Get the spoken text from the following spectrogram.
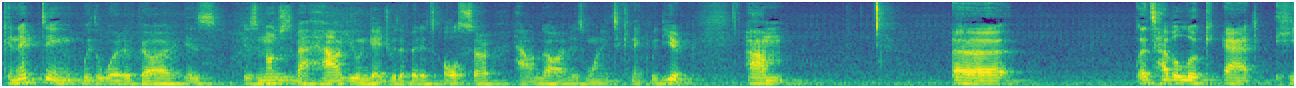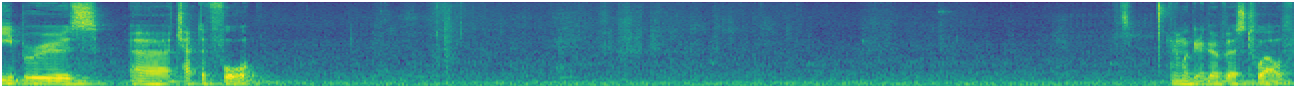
connecting with the Word of God is, is not just about how you engage with it, but it's also how God is wanting to connect with you. Um, uh, let's have a look at Hebrews uh, chapter 4. And we're going to go verse 12.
